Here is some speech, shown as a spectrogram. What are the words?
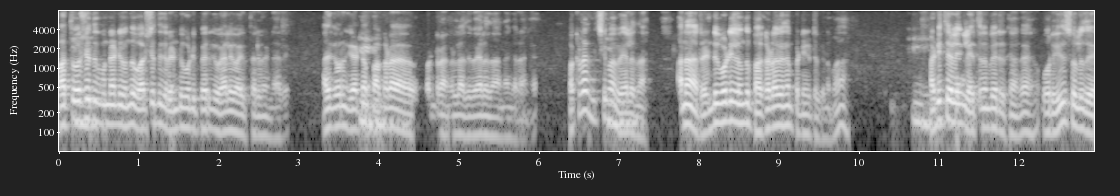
பத்து வருஷத்துக்கு முன்னாடி வந்து வருஷத்துக்கு ரெண்டு கோடி பேருக்கு வேலை வாய்ப்பு தர வேண்டாரு. அதுக்கப்புறம் கேட்டா பக்கடா பண்றாங்கல்ல அது வேலை தானேங்கிறாங்க பக்கடா நிச்சயமா வேலை தான். ஆனா ரெண்டு கோடியில வந்து பக்கடாவே தான் பண்ணிட்டு இருக்கணுமா. படித்த இளைஞர்கள் எத்தனை பேர் இருக்காங்க? ஒரு இது சொல்லுது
